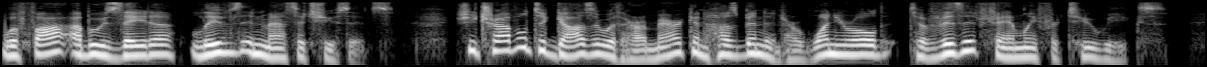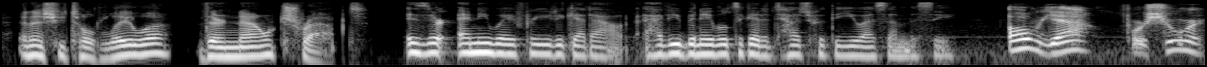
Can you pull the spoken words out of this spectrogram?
Wafa Abu Zaida lives in Massachusetts. She traveled to Gaza with her American husband and her one year old to visit family for two weeks. And as she told Leila, they're now trapped. Is there any way for you to get out? Have you been able to get in touch with the U.S. Embassy? Oh, yeah, for sure.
